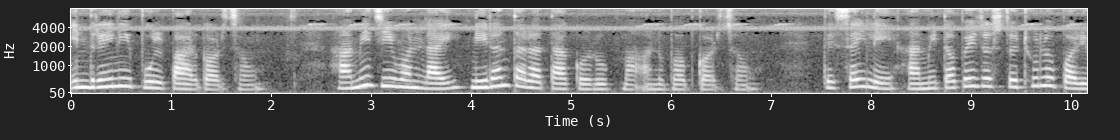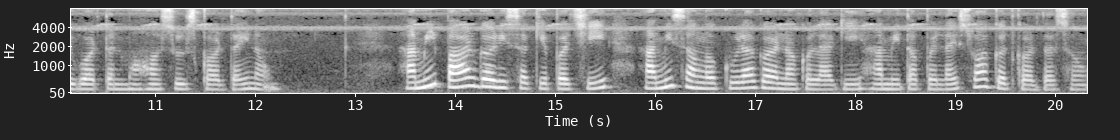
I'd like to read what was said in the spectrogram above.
इन्द्रेणी पुल पार गर्छौँ। हामी जीवनलाई निरन्तरताको रूपमा अनुभव गर्छौँ। त्यसैले हामी तपाईँ जस्तो ठुलो परिवर्तन महसुस गर्दैनौँ। हामी पार गरिसकेपछि हामीसँग कुरा गर्नको लागि हामी तपाईँलाई स्वागत गर्दछौँ।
